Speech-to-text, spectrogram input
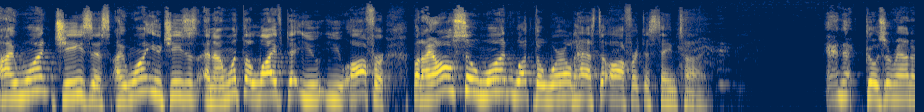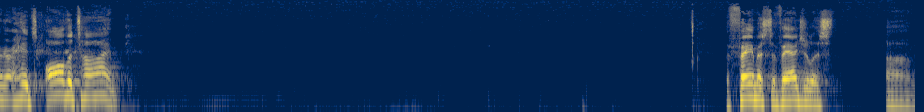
I want Jesus. I want you, Jesus, and I want the life that you, you offer, but I also want what the world has to offer at the same time. And that goes around in our heads all the time. The famous evangelist um,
